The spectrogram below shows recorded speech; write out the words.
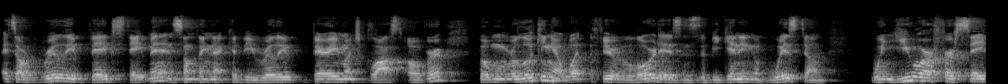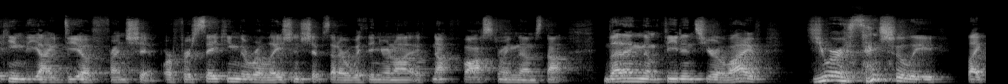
it's a really big statement and something that could be really very much glossed over. But when we're looking at what the fear of the Lord is, is the beginning of wisdom. When you are forsaking the idea of friendship or forsaking the relationships that are within your life, not fostering them, not letting them feed into your life, you are essentially like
